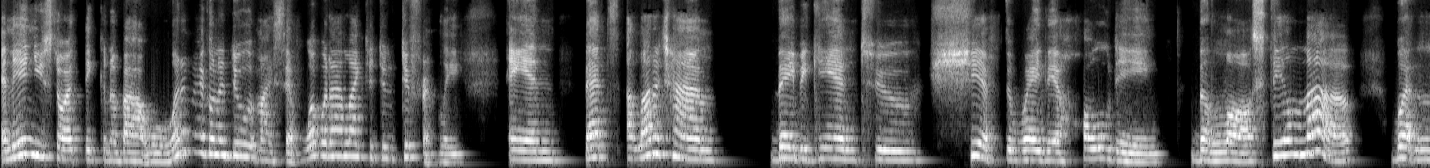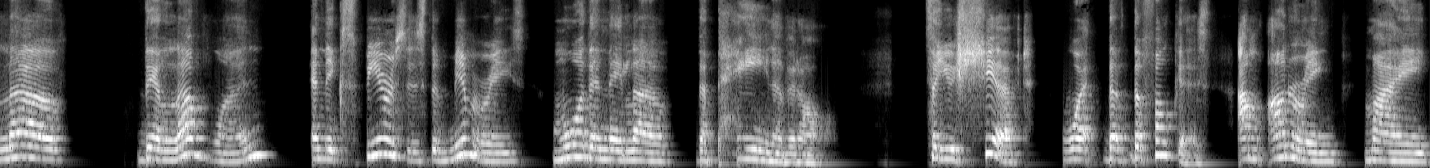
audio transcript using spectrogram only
And then you start thinking about, well, what am I going to do with myself? What would I like to do differently? And that's a lot of time they begin to shift the way they're holding the loss, still love, but love their loved one and the experiences, the memories more than they love the pain of it all. So you shift what the, the focus. I'm honoring my,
